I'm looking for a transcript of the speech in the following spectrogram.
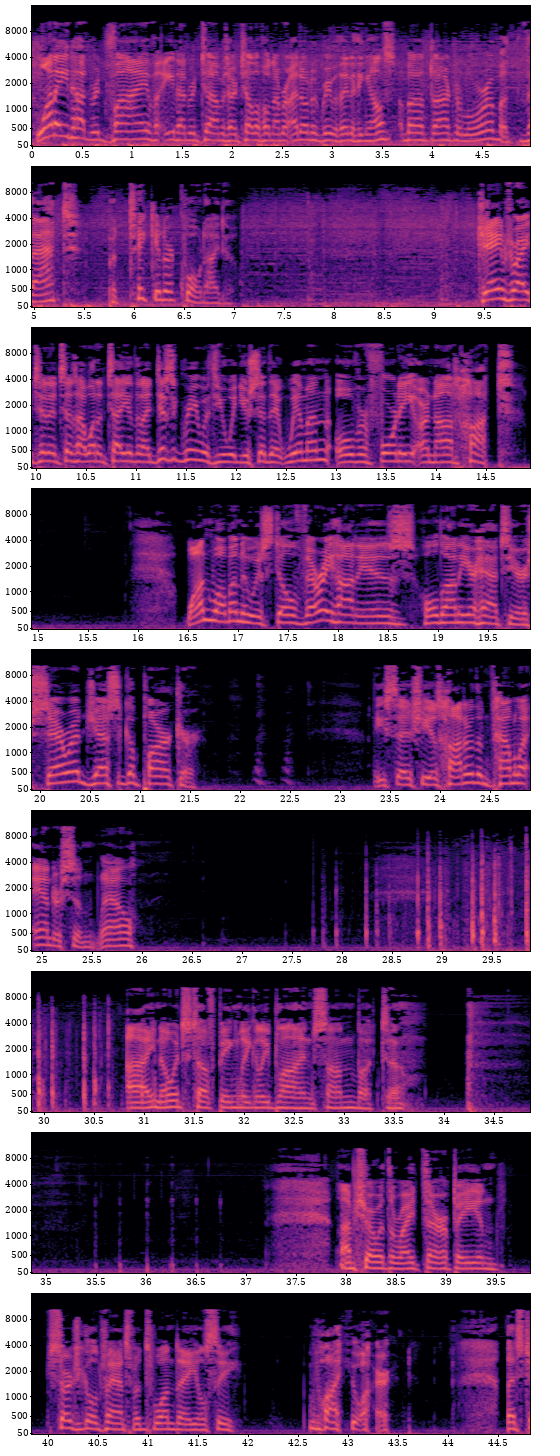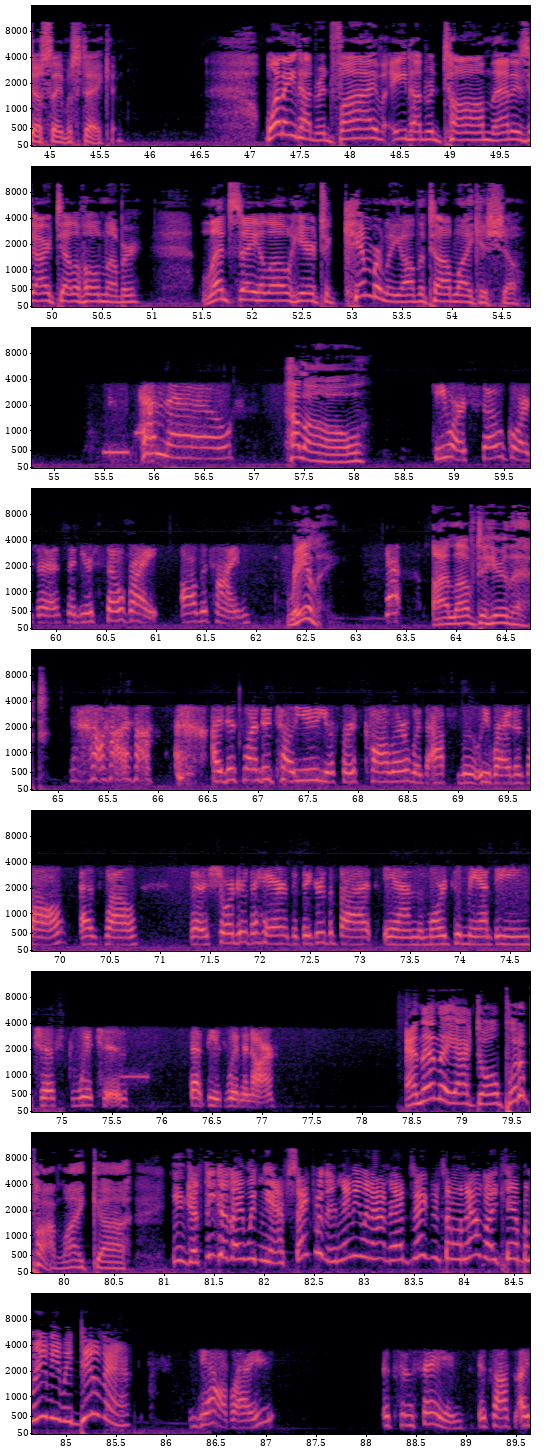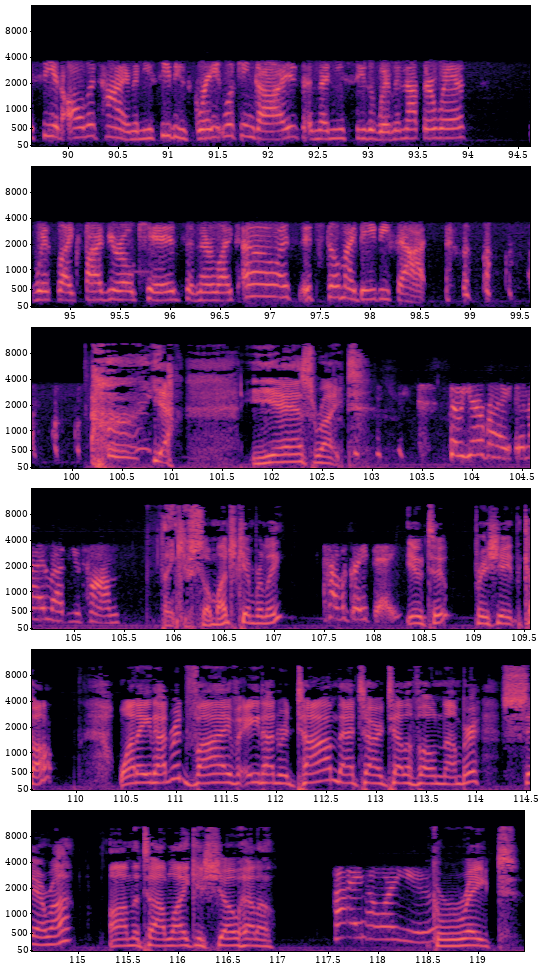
1-800-5800-TOM is our telephone number. I don't agree with anything else about Dr. Laura, but that particular quote I do. James writes in and says, I want to tell you that I disagree with you when you said that women over 40 are not hot. One woman who is still very hot is, hold on to your hats here, Sarah Jessica Parker. He says she is hotter than Pamela Anderson. Well... I know it's tough being legally blind, son, but uh, I'm sure with the right therapy and surgical advancements, one day you'll see why you are, let's just say, mistaken. 1-800-5800-TOM, that is our telephone number. Let's say hello here to Kimberly on the Tom Leykis show. Hello. Hello. You are so gorgeous and you're so bright all the time. Really? Yep. I love to hear that. I just wanted to tell you your first caller was absolutely right as all as well. The shorter the hair, the bigger the butt, and the more demanding just witches that these women are. And then they act all put upon, like, uh, just because I wouldn't have sex with him, then he went out and had sex with someone else, I can't believe he would do that. Yeah, right? It's insane. It's I see it all the time. And you see these great-looking guys, and then you see the women that they're with, with, like, five-year-old kids, and they're like, oh, it's still my baby fat. yeah. Yes, right. so you're right, and I love you, Tom. Thank you so much, Kimberly. Have a great day. You too. Appreciate the call. 1-800-5800-TOM. That's our telephone number. Sarah on the Tom Leykis show. Hello. Hi, are you? Great.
